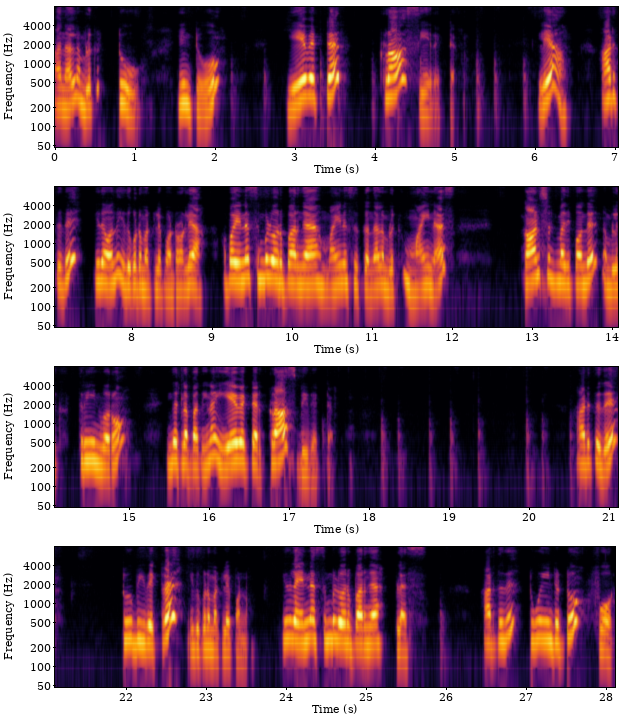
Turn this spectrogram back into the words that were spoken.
அதனால் நம்மளுக்கு two into A vector cross A vector இல்லையா? அடுத்தது இதை வந்து இது கூட மல்டிப்ளை பண்ணுறோம் இல்லையா? அப்போ என்ன சிம்பிள் வரும் பாருங்க? மைனஸ் இருக்கிறதுனால நம்மளுக்கு மைனஸ் கான்ஸ்டன்ட் மதிப்பு வந்து நம்மளுக்கு த்ரீன்னு வரும். இந்த இடத்துல பார்த்தீங்கன்னா A vector cross B vector அடுத்தது டூ பி வெக்டரை இது கூட மல்டிப்ளை பண்ணும் இதில் என்ன சிம்பிள் வரும் பாருங்கள் ப்ளஸ் அடுத்தது டூ இன்ட்டு டூ ஃபோர்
